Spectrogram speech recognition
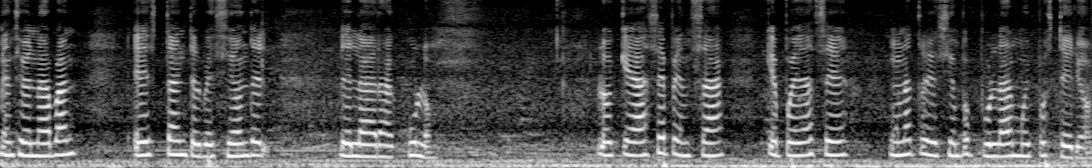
mencionaban esta intervención del del oráculo, lo que hace pensar que pueda ser una tradición popular muy posterior.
